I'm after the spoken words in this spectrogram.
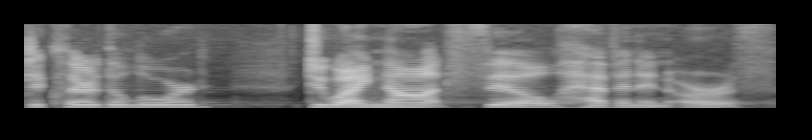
Declared the Lord, Do I not fill heaven and earth?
